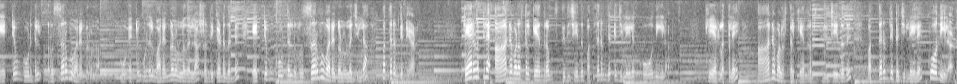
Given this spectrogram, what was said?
ഏറ്റവും കൂടുതൽ റിസർവ് വനങ്ങളുള്ള ഏറ്റവും കൂടുതൽ വനങ്ങളുള്ളതല്ല ശ്രദ്ധിക്കേണ്ടതുണ്ട്. ഏറ്റവും കൂടുതൽ റിസർവ് വനങ്ങളുള്ള ജില്ല പത്തനംതിട്ടയാണ്. കേരളത്തിലെ ആന വളർത്തൽ കേന്ദ്രം സ്ഥിതി ചെയ്യുന്നത് പത്തനംതിട്ട ജില്ലയിലെ കോന്നിയിലാണ്. കേരളത്തിലെ ആന വളർത്തൽ കേന്ദ്രം സ്ഥിതി ചെയ്യുന്നത് പത്തനംതിട്ട ജില്ലയിലെ കോന്നിയിലാണ്.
